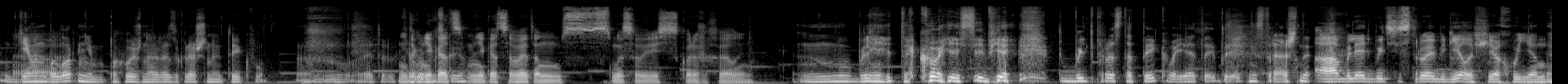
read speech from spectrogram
Демон А. Балор мне похож на разукрашенную тыкву. Ну, эту Ну так мне кажется, мне кажется, в этом смысл есть, скоро же Хэллоуин. Ну, блядь, такое себе. Быть просто тыквой, это, блядь, не страшно. А, блядь, быть сестрой Абигейл вообще охуенно.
